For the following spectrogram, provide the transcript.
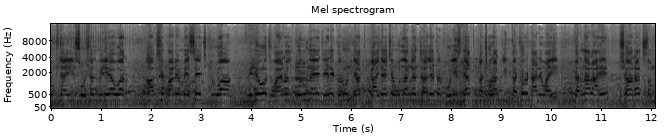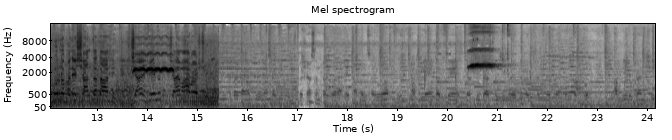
कुठल्याही सोशल मीडियावर आक्षेपार्ह मेसेज किंवा व्हिडिओज व्हायरल करू नये. जेणेकरून त्यात कायद्याचे उल्लंघन झाले तर पोलीस त्यात कठोरातली कठोर कार्यवाही करणार आहे. शहरात संपूर्णपणे शांतता आहे. जय हिंद जय महाराष्ट्र. शासन तत्पर आहेत. आपण सर्व आपल्यातर्फे जास्तीत जास्त जे प्रयत्न करू शकतात ते आपण करतो. आपली लोकांची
